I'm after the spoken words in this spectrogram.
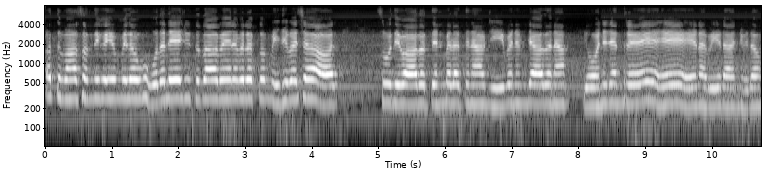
പത്തു മാസം തികയും വിധവും ഭൂതലേ ചിത്തതാപേന വിലക്കും വിധിവശാൽ. സൂതിവാദത്തിൻ ബലത്തിനാൽ ജീവനും ജാതനാം യോനിരന്ധ്രേണ പീഡാന്വിതം.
